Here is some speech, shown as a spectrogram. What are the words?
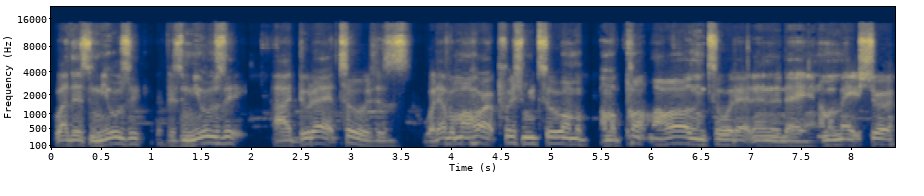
Whether it's music, if it's music, I do that too. It's just whatever my heart push me to, I'm a, I'm gonna pump my all into it at the end of the day, and I'm gonna make sure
